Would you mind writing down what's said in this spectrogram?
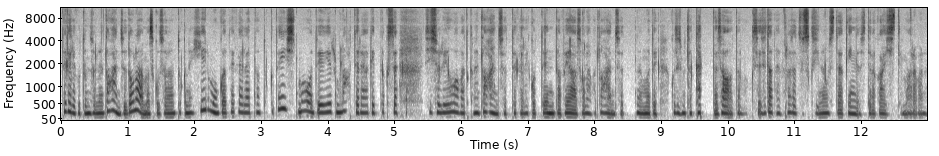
tegelikult on sul need lahendused olemas, kui sa natukene hirmuga tegeled natuke teistmoodi, hirm lahti räägitakse, siis sul jõuavad ka need lahendused tegelikult, enda peas olevad lahendused niimoodi, kuidas ma ütlen, kättesaadavaks ja seda teeb raseduskriisi nõustaja kindlasti väga hästi, ma arvan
